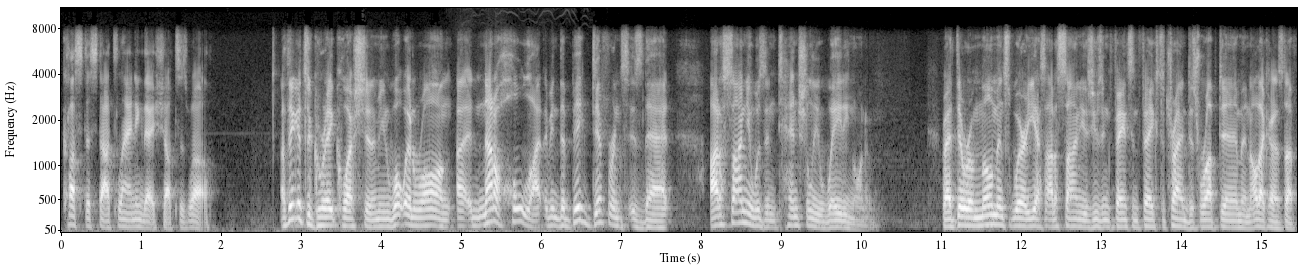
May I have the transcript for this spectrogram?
Costa starts landing those shots as well. I think it's a great question. I mean, what went wrong? Uh, not a whole lot. I mean, the big difference is that Adesanya was intentionally waiting on him right? There were moments where, yes, Adesanya is using feints and fakes to try and disrupt him and all that kind of stuff.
